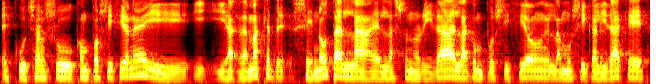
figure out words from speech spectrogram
escuchan sus composiciones y, y- y además que te- se nota en la, en la sonoridad, en la composición, en la musicalidad, que,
